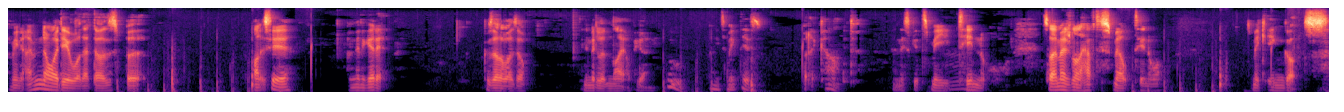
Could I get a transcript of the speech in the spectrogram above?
I mean, I have no idea what that does, but while it's here, I'm going to get it. Because otherwise, I'll, in the middle of the night, I'll be going, ooh, I need to make this. But I can't. And this gets me tin ore. So I imagine I'll have to smelt tin ore to make ingots.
